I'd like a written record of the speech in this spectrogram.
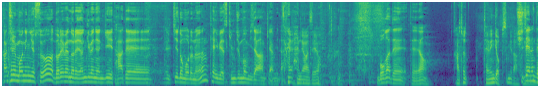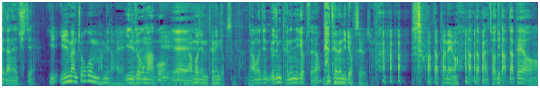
간추린 모닝뉴스 노래면 노래 연기면 연기 다 될지도 모르는 KBS 김준범 기자와 함께합니다. 안녕하세요. 뭐가 돼, 돼요? 아, 저 되는 게 없습니다. 취재는 그냥 되잖아요, 취재. 일, 일만 조금 합니다. 예. 일 조금 하고, 예, 예. 뭐 나머지는 되는 게 없습니다. 나머지는 요즘 되는 일이 없어요? 네, 되는 일이 없어요, 요즘. 답답하네요. 답답해. 저도 답답해요.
